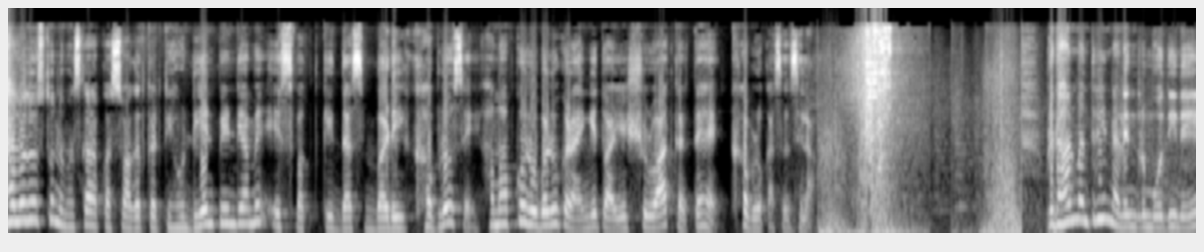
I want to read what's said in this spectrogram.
Hello दोस्तों, नमस्कार, आपका स्वागत करती हूँ डीएनपी इंडिया में। इस वक्त की 10 बड़ी खबरों से हम आपको रूबरू कराएँगे तो आइए शुरुआत करते हैं खबरों का सिलसिला। प्रधानमंत्री नरेंद्र मोदी ने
